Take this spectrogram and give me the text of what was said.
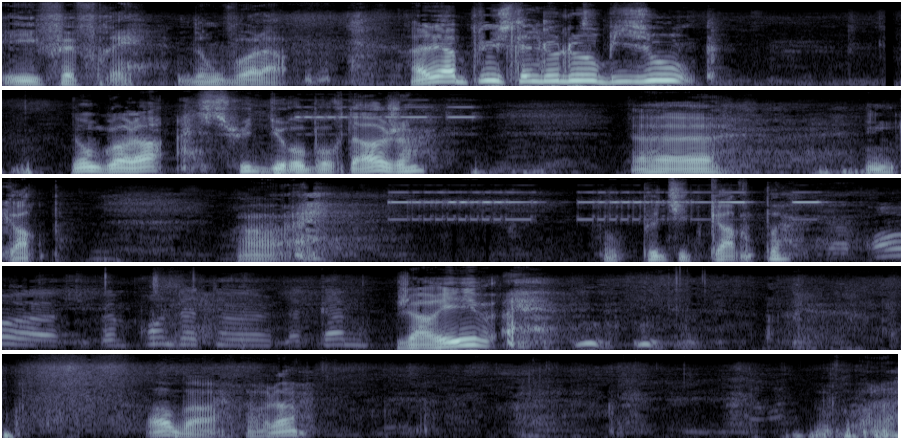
Et il fait frais. Donc voilà. Allez, à plus les loulous, bisous. Donc voilà, suite du reportage. hein. Euh, une carpe. Donc petite carpe. J'arrive. Ah bah voilà. Donc, voilà.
